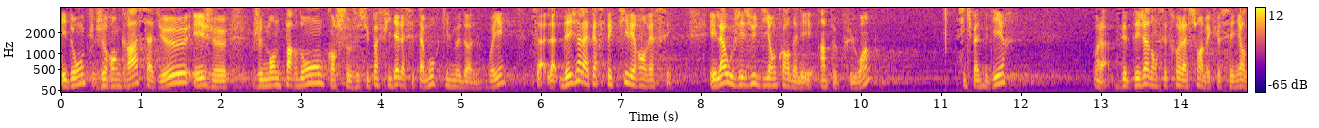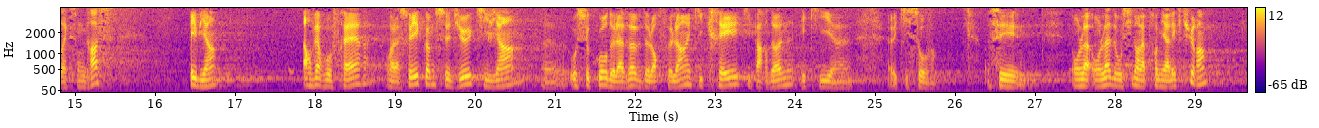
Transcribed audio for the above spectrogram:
et donc je rends grâce à Dieu et je, demande pardon quand je ne suis pas fidèle à cet amour qu'il me donne. Vous voyez? Déjà la perspective est renversée. Et là où Jésus dit encore d'aller un peu plus loin, c'est qu'il va nous dire, voilà, vous êtes déjà dans cette relation avec le Seigneur d'action de grâce, eh bien, envers vos frères, voilà, soyez comme ce Dieu qui vient euh, au secours de la veuve, de l'orphelin, qui crée, qui pardonne et qui, euh, euh, qui sauve. On l'a aussi dans la première lecture, hein,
